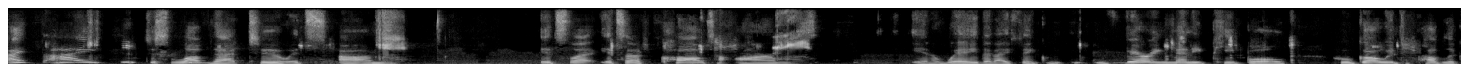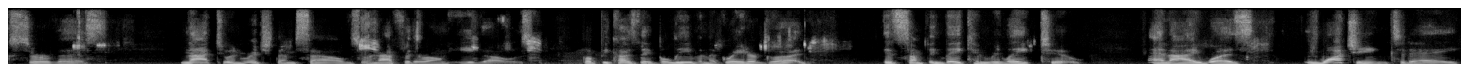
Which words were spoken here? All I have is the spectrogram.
I I just love that too. It's um, it's like it's a call to arms in a way that I think very many people who go into public service not to enrich themselves or not for their own egos, but because they believe in the greater good, it's something they can relate to. And I was watching today,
